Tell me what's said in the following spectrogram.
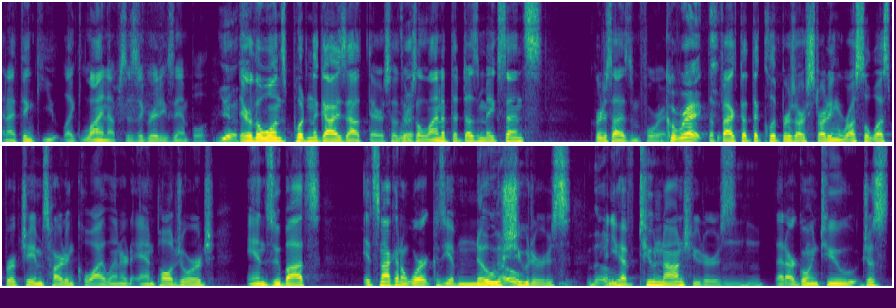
And I think you like lineups is a great example. Yes. They're the ones putting the guys out there. So if there's a lineup that doesn't make sense, criticize them for it. Correct. The fact that the Clippers are starting Russell Westbrook, James Harden, Kawhi Leonard, and Paul George and Zubac, it's not going to work because you have no, shooters No. and you have two non-shooters mm-hmm. that are going to just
